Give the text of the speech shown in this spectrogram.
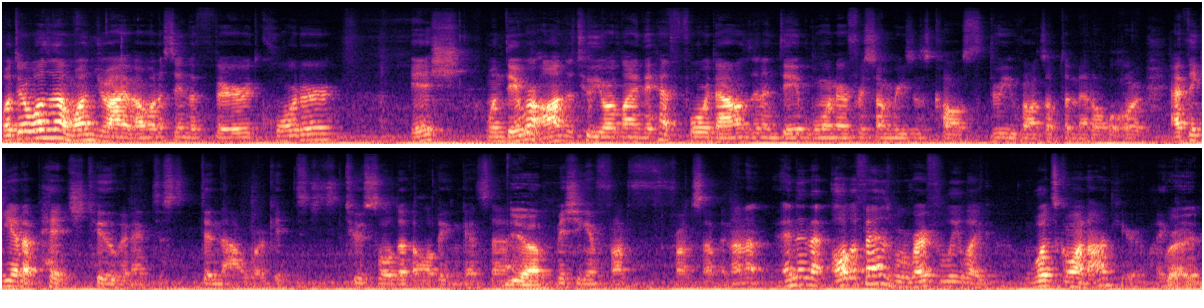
But there was that one drive I want to say in the third quarter ish when they were on the two yard line they had four downs and then Dave Warner for some reasons calls three runs up the middle or I think he had a pitch too and it just did not work it's just too slow developing against that Yeah. Michigan front front seven and, and then that, all the fans were rightfully like what's going on here like Right.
